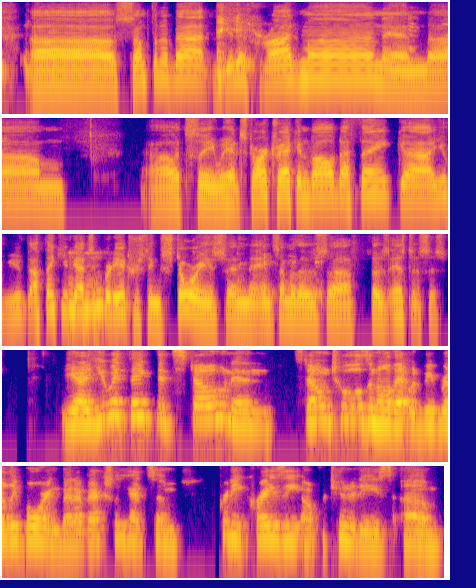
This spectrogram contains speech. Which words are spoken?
uh, something about Dennis Rodman and um, uh, let's see, we had Star Trek involved. I think uh, you, you, I think you've got mm-hmm. some pretty interesting stories in, in some of those uh, those instances. Yeah, you would think that Stone and Stone tools and all that would be really boring, but I've actually had some pretty crazy opportunities. Um,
